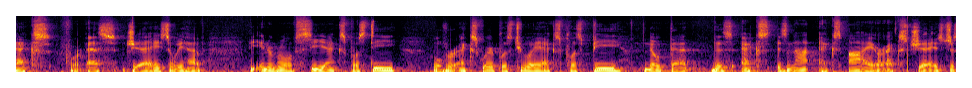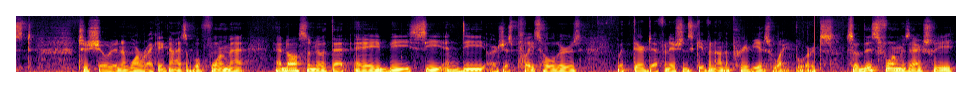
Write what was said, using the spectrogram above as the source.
x for sj, so we have the integral of cx plus d over x squared plus 2ax plus b. Note that this x is not xi or xj, it's just to show it in a more recognizable format. And also note that a, b, c, and d are just placeholders with their definitions given on the previous whiteboards. So this form is actually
